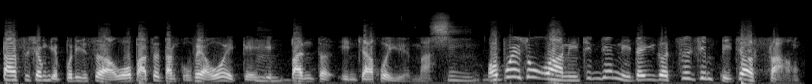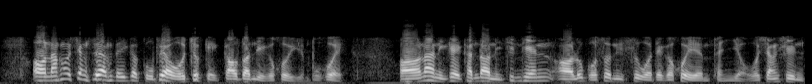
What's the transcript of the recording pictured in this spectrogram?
大师兄也不吝啬啊，我把这档股票我会给一般的赢家会员嘛。是，我不会说哇，你今天你的一个资金比较少哦，然后像这样的一个股票，我就给高端的一个会员，不会。哦，那你可以看到，你今天哦，如果说你是我的一个会员朋友，我相信，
